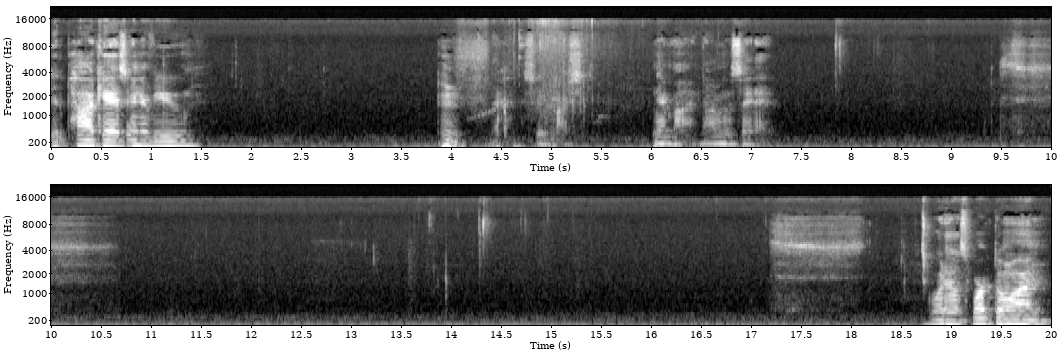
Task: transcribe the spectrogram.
Did a podcast interview. Hmm. Never mind. I'm gonna say that. What else? Worked on.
